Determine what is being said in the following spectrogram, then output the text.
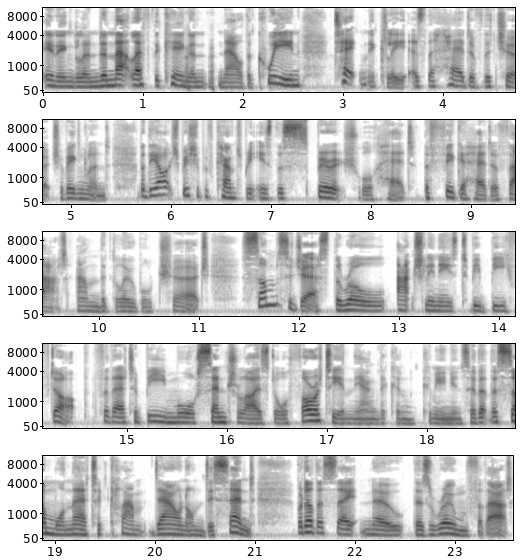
in England, and that left the King and now the Queen technically as the head of the Church of England. But the Archbishop of Canterbury is the spiritual head, the figurehead of that and the global church. Some suggest the role actually needs to be beefed up for there to be more centralised authority in the Anglican Communion so that there's someone there to clamp down on dissent. But others say, no, there's Rome for that.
